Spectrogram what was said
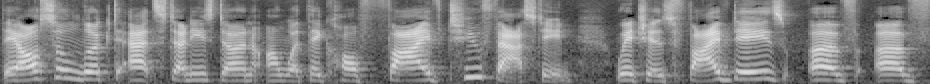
They also looked at studies done on what they call 5 2 fasting, which is five days of, of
